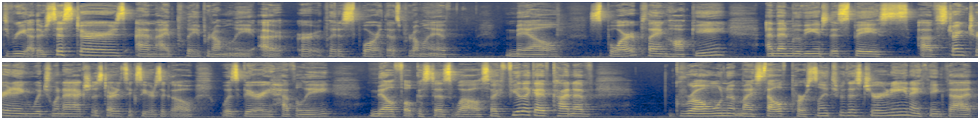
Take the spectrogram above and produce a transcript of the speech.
three other sisters, and I played predominantly or played a sport that was predominantly a male sport, playing hockey, and then moving into the space of strength training, which when I actually started six years ago was very heavily male focused as well. So I feel like I've kind of grown myself personally through this journey. And I think that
